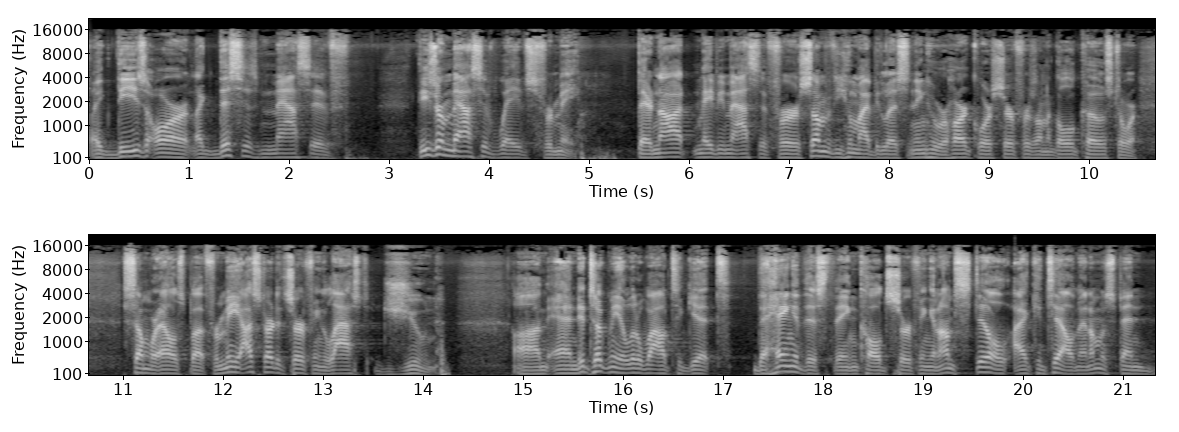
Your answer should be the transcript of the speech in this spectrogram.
Like these are like this is massive these are massive waves for me. They're not maybe massive for some of you who might be listening who are hardcore surfers on the Gold Coast or somewhere else. But for me, I started surfing last June. Um, and it took me a little while to get the hang of this thing called surfing. And I'm still, I can tell, man, I'm going to spend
